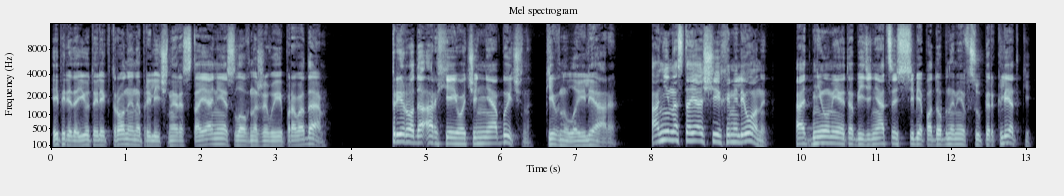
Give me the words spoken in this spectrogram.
и передают электроны на приличное расстояние, словно живые провода. «Природа архей очень необычна», — кивнула Илиара. «Они настоящие хамелеоны. Одни умеют объединяться с себе подобными в суперклетки,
